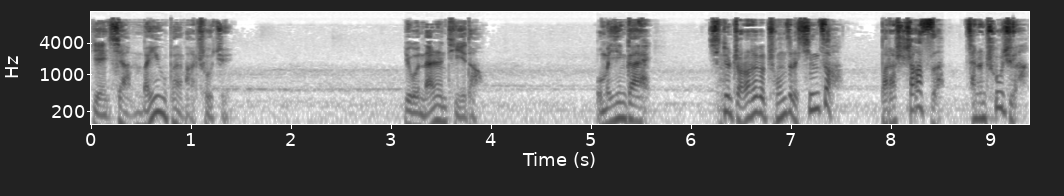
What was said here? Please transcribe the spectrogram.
眼下没有办法出去。有个男人提议道：“我们应该先去找到这个虫子的心脏，把它杀死，才能出去啊。”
